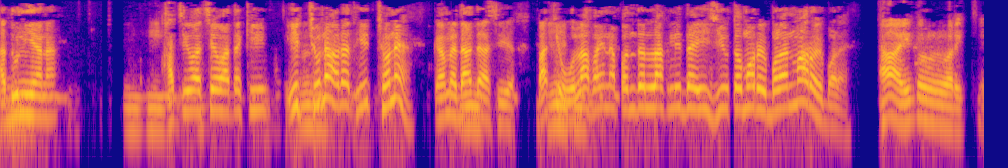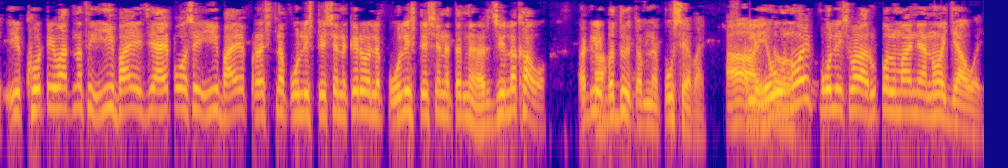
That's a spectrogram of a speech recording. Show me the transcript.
આ દુનિયાના. સાચી વાત છે વાત આખી? ઈ જ છું ને અરથ ઈ જ છો ને? કે અમે દાદા છીએ. બાકી. ઓલા ભાઈ ના પંદર લાખ લીધા એ જીવ તમારો બળે મારો બળે. હા એ તો એ ખોટી વાત નથી. ઈ ભાઈ જે આપ્યો છે એ ભાઈ પ્રશ્ન પોલીસ સ્ટેશન કર્યો એટલે પોલીસ સ્ટેશને તમે અરજી લખાવો. એટલે. બધું તમને પૂછે ભાઈ. એટલે એવું ન હોય પોલીસવાળા રૂપલ માન્યા ન ગયા હોય.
